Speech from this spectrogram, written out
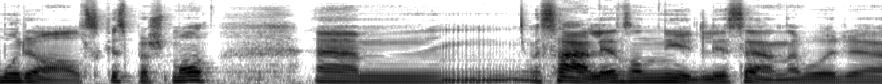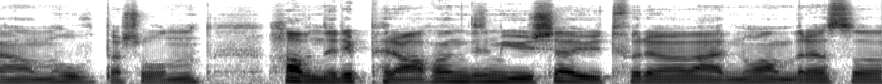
moralske spørsmål. Um, særlig en sånn nydelig scene hvor uh, han hovedpersonen havner i prat. Han liksom gir seg ut for å være noe andre, så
